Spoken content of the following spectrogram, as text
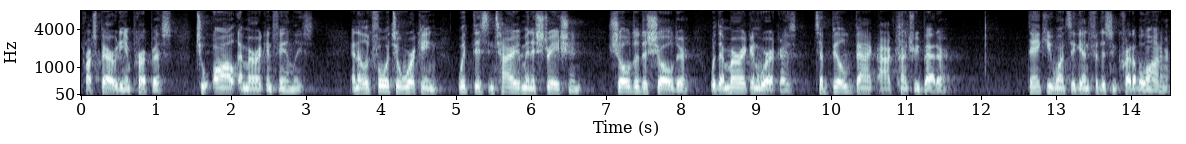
prosperity, and purpose to all American families. And I look forward to working with this entire administration, shoulder to shoulder, with American workers to build back our country better. Thank you once again for this incredible honor.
